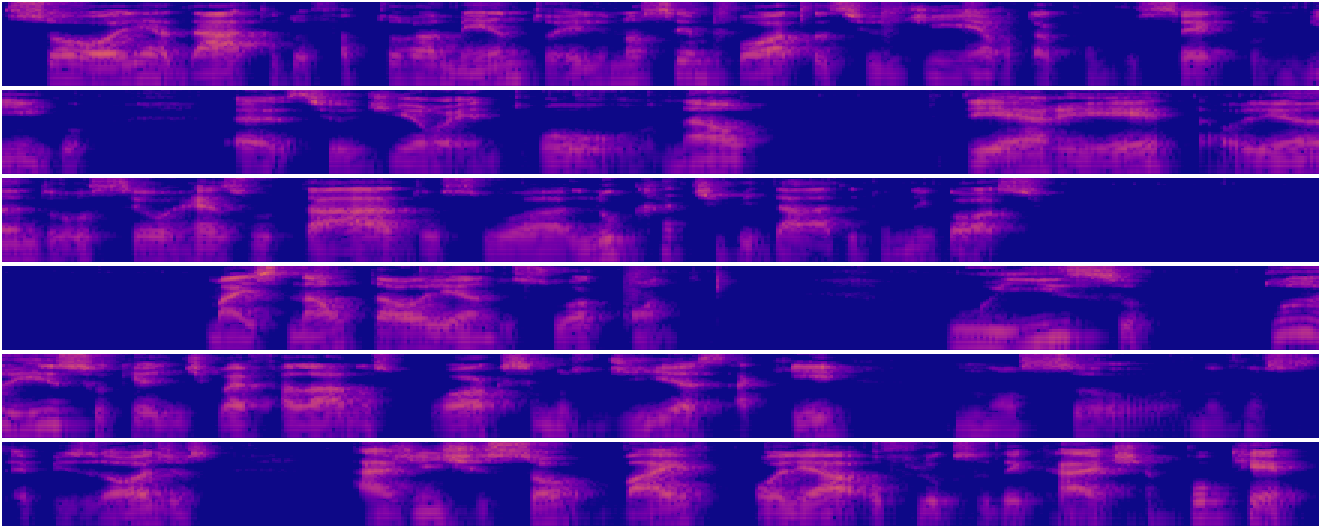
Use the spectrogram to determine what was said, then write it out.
só olha a data do faturamento. Ele não se importa se o dinheiro está com você, comigo, uh, se o dinheiro entrou ou não. DRE está olhando o seu resultado, sua lucratividade do negócio. Mas não está olhando sua conta. Por isso, tudo isso que a gente vai falar nos próximos dias aqui, no nosso, nos nossos episódios, a gente só vai olhar o fluxo de caixa. Por quê?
